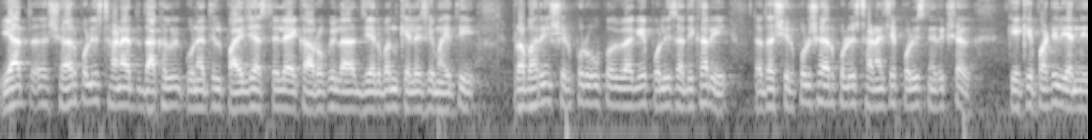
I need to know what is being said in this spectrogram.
यात शहर पोलीस ठाण्यात दाखल गुन्ह्यातील पाहिजे असलेल्या एका आरोपीला जेरबंद केल्याची माहिती प्रभारी शिरपूर उपविभागीय पोलीस अधिकारी तथा शिरपूर शहर पोलीस ठाण्याचे पोलीस निरीक्षक के के पाटील यांनी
